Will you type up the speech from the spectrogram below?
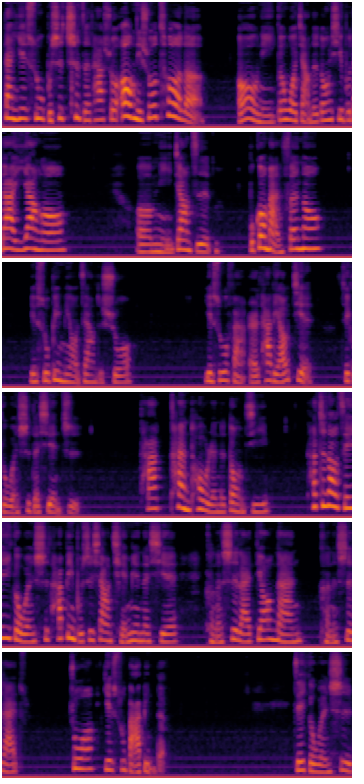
但耶稣不是斥责他说：“哦，你说错了，哦，你跟我讲的东西不大一样哦，呃，你这样子不够满分哦。”耶稣并没有这样子说，耶稣反而他了解这个文士的限制，他看透人的动机，他知道这一个文士他并不是像前面那些可能是来刁难，可能是来捉耶稣把柄的。这个文是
